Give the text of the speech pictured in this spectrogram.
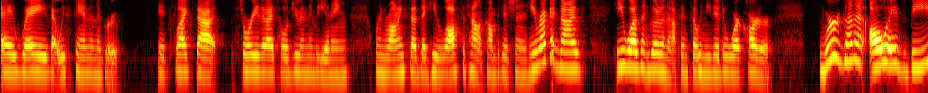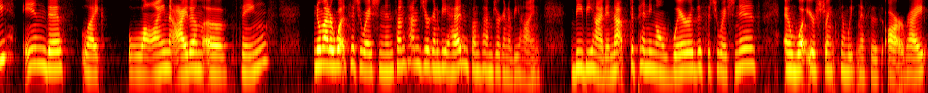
a way that we stand in a group. It's like that story that I told you in the beginning when Ronnie said that he lost the talent competition and he recognized he wasn't good enough and so he needed to work harder. We're going to always be in this like line item of things no matter what situation and sometimes you're going to be ahead and sometimes you're going to be behind be behind. And that's depending on where the situation is and what your strengths and weaknesses are, right?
